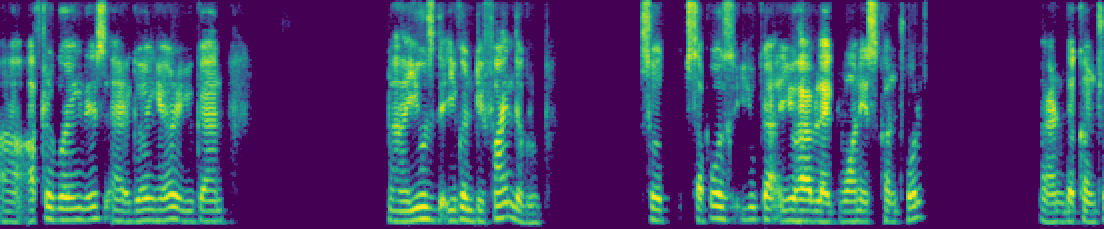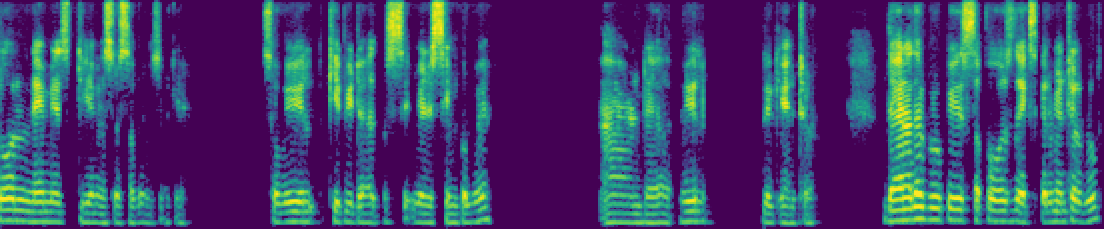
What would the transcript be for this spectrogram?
uh, after going this, uh, going here, you can uh, use the, you can define the group. So suppose you can you have like one is control, and the control name is DMSO. Suppose okay. So we will keep it as a very simple way, and uh, we'll click enter. The another group is suppose the experimental group.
